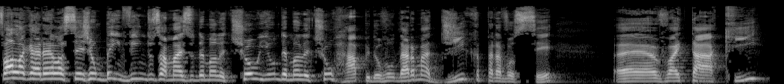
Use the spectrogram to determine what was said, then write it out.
Fala garela, sejam bem-vindos a mais um The Mullet Show e um The Mullet Show rápido. Eu vou dar uma dica para você. É, vai estar aqui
